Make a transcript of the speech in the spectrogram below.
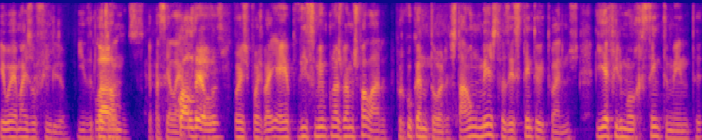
Eu é mais o filho. E depois Claro. almoço, que é para ser leve. Qual deles? Pois, pois bem, é disso mesmo que nós vamos falar. Porque o cantor está há um mês de fazer 78 anos e afirmou recentemente,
